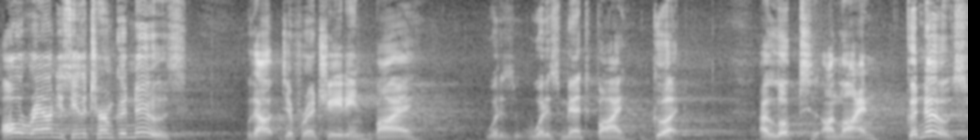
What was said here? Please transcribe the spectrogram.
All around, you see the term good news without differentiating by what is, what is meant by good. I looked online, good news.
